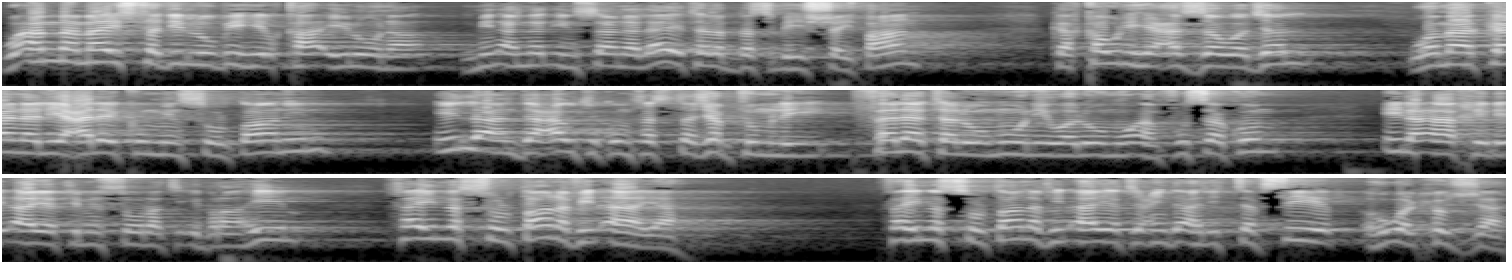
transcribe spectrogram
وأما ما يستدل به القائلون من أن الإنسان لا يتلبس به الشيطان كقوله عز وجل وما كان لي عليكم من سلطان إلا أن دعوتكم فاستجبتم لي فلا تلوموني ولوموا أنفسكم. إلى آخر الآية من سورة إبراهيم فإن السلطان في الآية فإن السلطان في الآية عند أهل التفسير هو الحجة.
